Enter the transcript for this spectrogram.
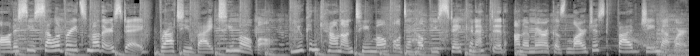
Audacy celebrates Mother's Day, brought to you by T Mobile. You can count on T Mobile to help you stay connected on America's largest 5G network.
